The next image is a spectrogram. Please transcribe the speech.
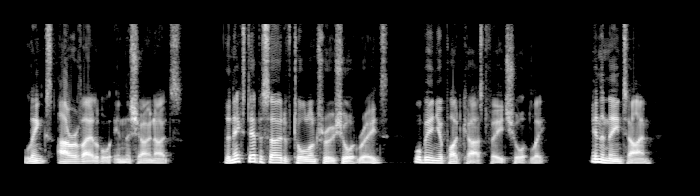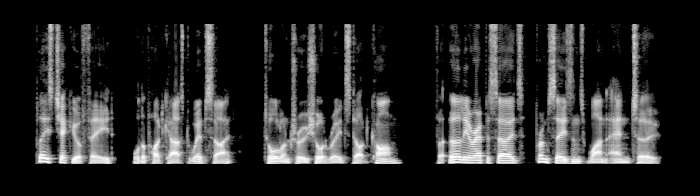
Links are available in the show notes. The next episode of Tall and True Short Reads will be in your podcast feed shortly. In the meantime, please check your feed or the podcast website, tallandtrueshortreads.com, for earlier episodes from seasons 1 and 2.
